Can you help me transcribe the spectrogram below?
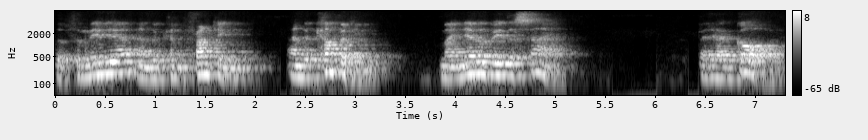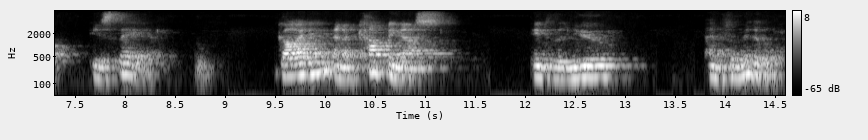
the familiar and the confronting and the comforting may never be the same. But our God is there, guiding and accompanying us into the new and formidable.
